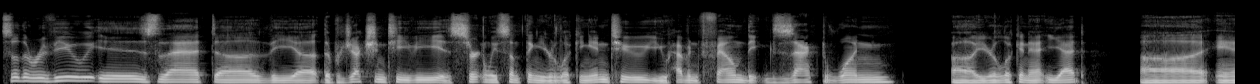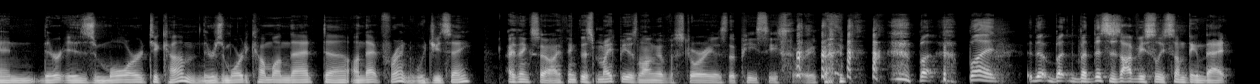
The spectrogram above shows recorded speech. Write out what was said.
So the review is that uh, the uh, the projection TV is certainly something you're looking into. You haven't found the exact one uh, you're looking at yet, uh, and there is more to come. There's more to come on that uh, on that front. Would you say? I think so. I think this might be as long of a story as the PC story, but but but but but this is obviously something that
